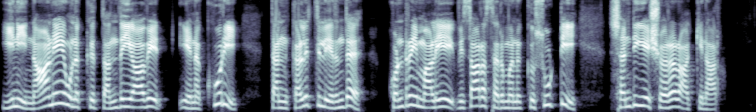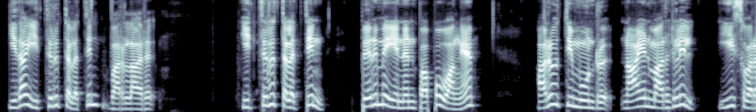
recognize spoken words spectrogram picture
இனி நானே உனக்கு தந்தையாவேன் என கூறி தன் கழுத்தில் இருந்த கொன்றை மாலையை விசார சருமனுக்கு சூட்டி சண்டிகேஸ்வரர் ஆக்கினார். இதான் இத்திருத்தலத்தின் வரலாறு. இத்திருத்தலத்தின் பெருமை என்னன்னு பார்ப்போம் வாங்க. அறுபத்தி மூன்று நாயன்மார்களில் ஈஸ்வர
